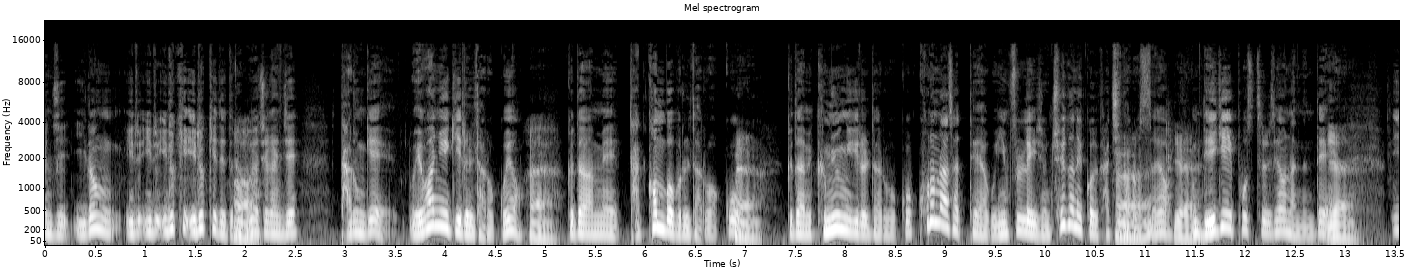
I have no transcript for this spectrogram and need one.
이제 이런 이렇게 이렇게 되더라고요. 어. 제가 이제 다룬 게 외환 위기를 다뤘고요. 네. 그 다음에 닷컴 버블을 다루었고. 네. 그다음에 금융 위기를 다루었고 코로나 사태하고 인플레이션 최근의 걸 같이 네. 다뤘어요. 예. 네 개의 포스트를 세워놨는데 예. 이,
